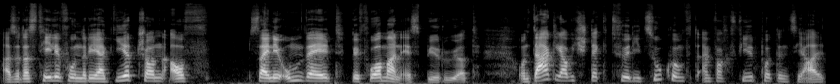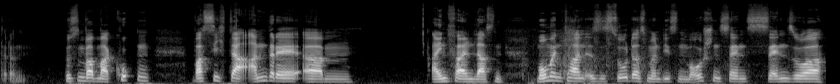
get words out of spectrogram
Also das Telefon reagiert schon auf seine Umwelt, bevor man es berührt. Und da, glaube ich, steckt für die Zukunft einfach viel Potenzial drin. Müssen wir mal gucken, was sich da andere ähm, einfallen lassen. Momentan ist es so, dass man diesen Motion Sense Sensor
